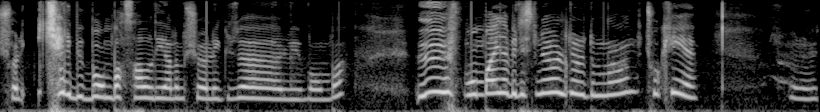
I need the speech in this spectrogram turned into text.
Şöyle içeri bir bomba sallayalım. Şöyle güzel bir bomba. Üf bombayla birisini öldürdüm lan. Çok iyi. Şöyle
